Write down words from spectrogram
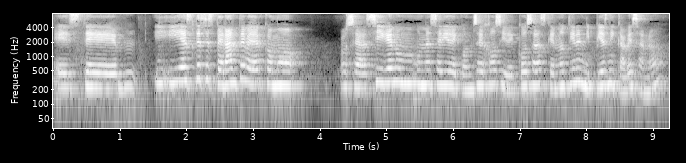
Este, y, es desesperante ver cómo, o sea, siguen una serie de consejos y de cosas que no tienen ni pies ni cabeza, ¿no?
